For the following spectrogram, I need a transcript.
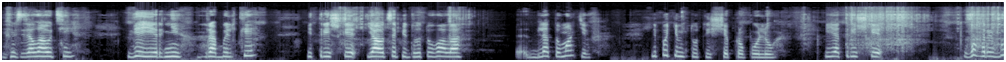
Взяла оці веєрні грабельки і трішки я оце підготувала е, для томатів. І потім тут іще прополю. І я трішки загребу,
